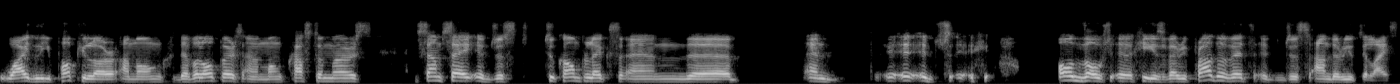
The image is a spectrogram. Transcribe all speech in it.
widely popular among developers and among customers. Some say it's just too complex and uh, and it, it's although he is very proud of it, it's just underutilized.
